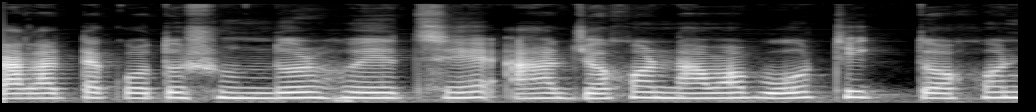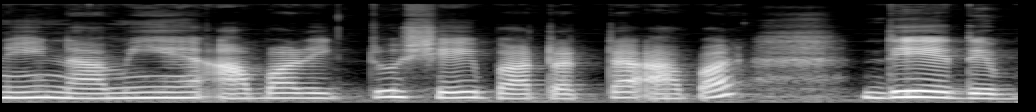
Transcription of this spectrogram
কালারটা কত সুন্দর হয়েছে। আর যখন নামাবো ঠিক তখনই নামিয়ে আবার একটু সেই বাটারটা আবার দিয়ে দেব।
